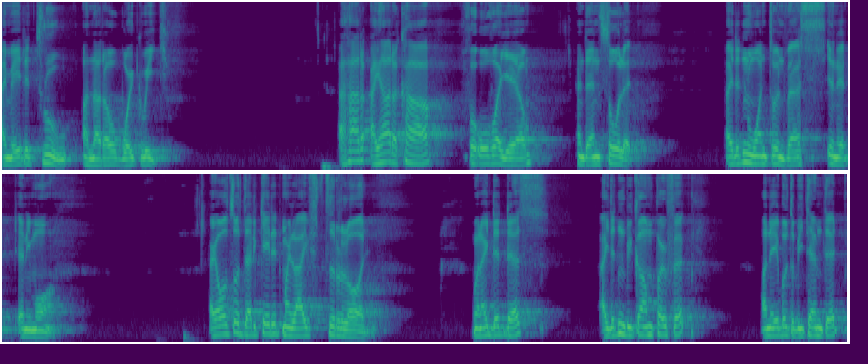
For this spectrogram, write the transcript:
I made it through another work week. I had, I had a car for over a year and then sold it. I didn't want to invest in it anymore. I also dedicated my life to the Lord. When I did this, I didn't become perfect, unable to be tempted,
